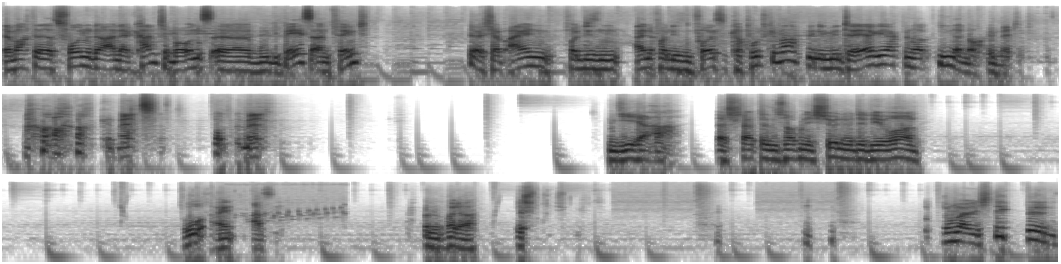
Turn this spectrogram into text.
Da macht er das vorne da an der Kante bei uns, äh, wo die Base anfängt. Ja, ich habe einen von diesen, eine von diesen Fäusten kaputt gemacht, bin ihm hinterhergejagt und habe ihn dann noch gemettet. Ach, gemetzt. Ja, das schreibt er sich hoffentlich schön hinter die Ohren. Oh, ein Assi. Und weiter. Nur weil ich dick bin.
